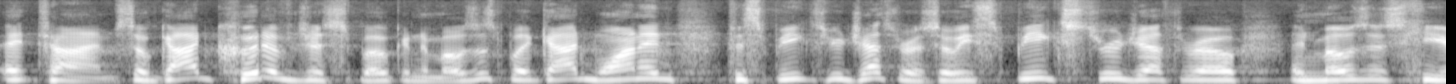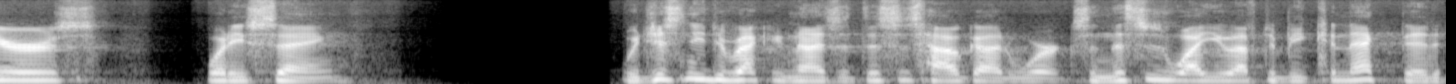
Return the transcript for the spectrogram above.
at times. So God could have just spoken to Moses, but God wanted to speak through Jethro. So he speaks through Jethro, and Moses hears what he's saying. We just need to recognize that this is how God works, and this is why you have to be connected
